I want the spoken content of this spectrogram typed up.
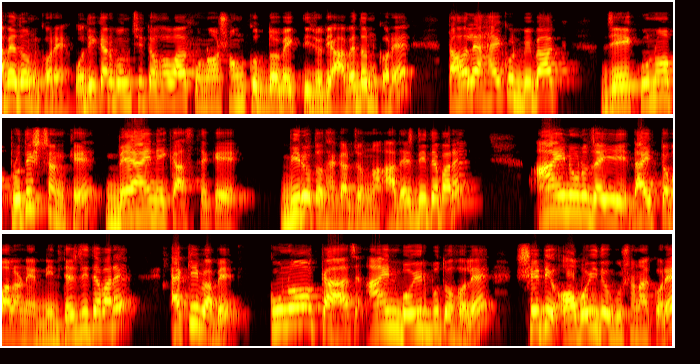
আবেদন করে, অধিকার বঞ্চিত হওয়া কোনো সংক্ষুব্ধ ব্যক্তি যদি আবেদন করে, তাহলে হাইকোর্ট বিভাগ যে কোনো প্রতিষ্ঠানকে বেআইনি কাজ থেকে বিরত থাকার জন্য আদেশ দিতে পারে। আইন অনুযায়ী দায়িত্ব পালনের নির্দেশ দিতে পারে। একইভাবে কোনো কাজ আইন বহির্ভূত হলে সেটি অবৈধ ঘোষণা করে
